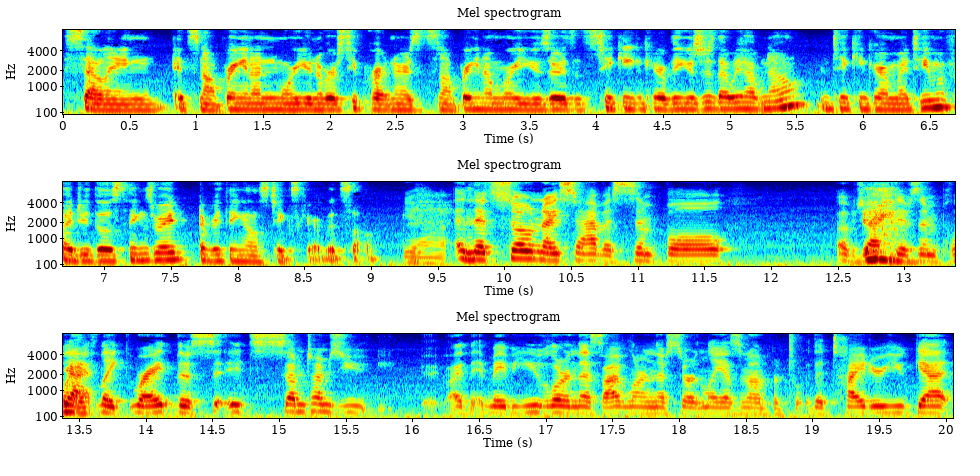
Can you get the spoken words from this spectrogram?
selling. It's not bringing on more university partners. It's not bringing on more users. It's taking care of the users that we have now and taking care of my team. If I do those things right, everything else takes care of itself. Yeah. And that's so nice to have a simple objectives yeah. and plan. Yeah. Like, right? This, it's sometimes you, maybe you've learned this. I've learned this certainly as an entrepreneur. The tighter you get,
